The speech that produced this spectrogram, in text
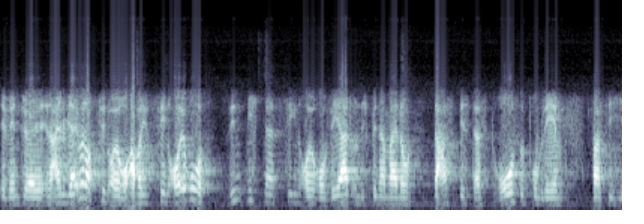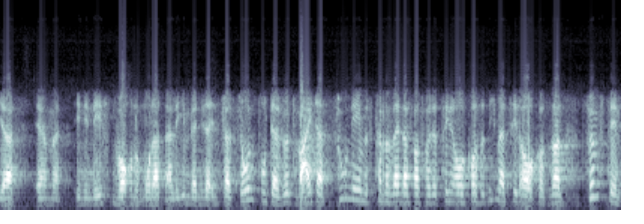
eventuell in einem Jahr immer noch 10 Euro. Aber die 10 Euro sind nicht mehr 10 Euro wert und ich bin der Meinung, das ist das große Problem, was Sie hier ähm, in den nächsten Wochen und Monaten erleben werden. Dieser Inflationsdruck, der wird weiter zunehmen. Es kann nur sein, dass was heute 10 Euro kostet, nicht mehr 10 Euro kostet, sondern 15,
